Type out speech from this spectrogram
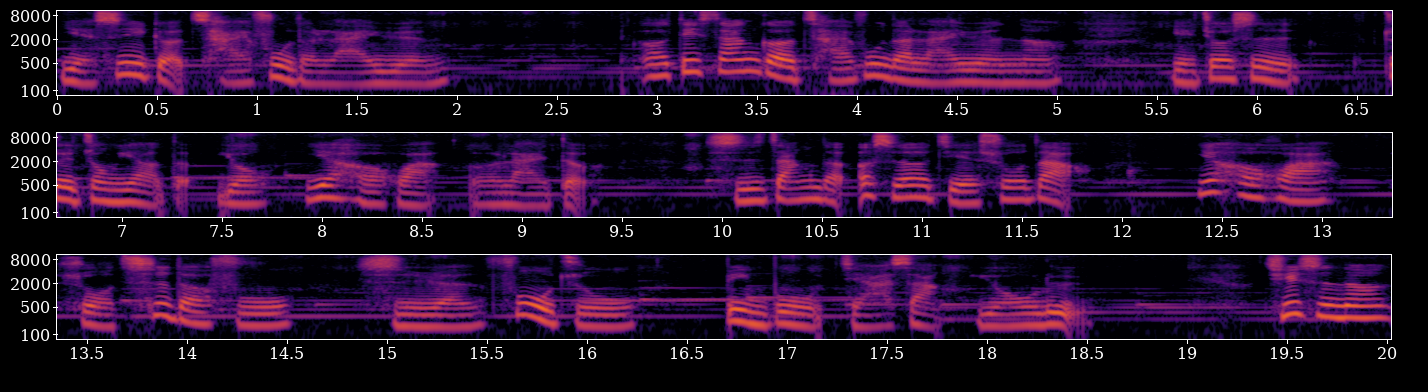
也是一个财富的来源。而第三个财富的来源呢，也就是最重要的，由耶和华而来的。十章的二十二节说到，耶和华所赐的福使人富足，并不加上忧虑。其实呢，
